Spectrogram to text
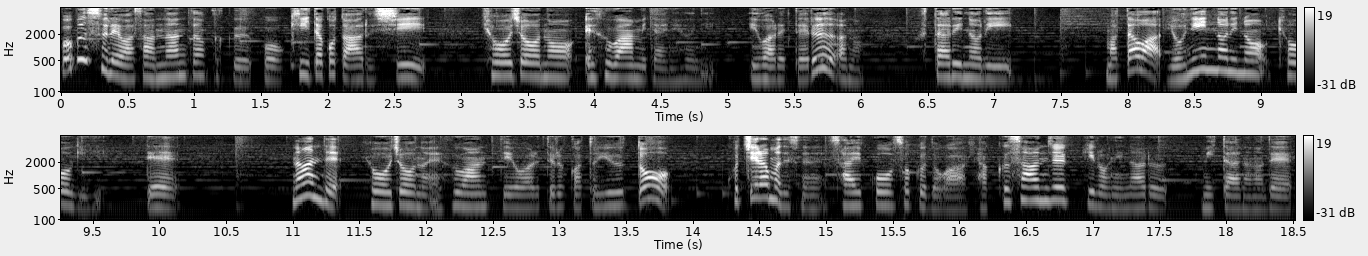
ボブスレーはさなんとなくこう聞いたことあるし氷上の F1 みたいな風に言われてるあの2人乗りまたは4人乗りの競技でなんで氷上の F1 って言われてるかというとこちらもですね最高速度が130キロになるみたいなので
